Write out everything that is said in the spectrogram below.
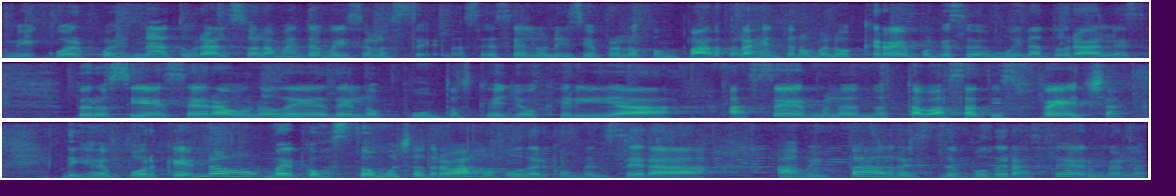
Mi cuerpo es natural, solamente me hice los senos. Es el único y siempre lo comparto. La gente no me lo cree porque se ven muy naturales, pero sí ese era uno de, los puntos que yo quería hacer. no estaba satisfecha. Dije, ¿por qué no? Me costó mucho trabajo poder convencer a, a mis padres de poder hacérmelo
